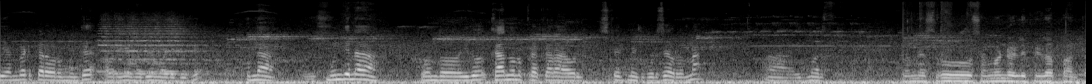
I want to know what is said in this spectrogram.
ಈ ಅಂಬೇಡ್ಕರ್ ಅವರ ಮುಂದೆ ಅವರಿಗೆ ಮದುವೆ ಮಾಡಿದ್ದೀವಿ. ಇನ್ನು ಮುಂದಿನ ಒಂದು ಇದು ಕಾನೂನು ಪ್ರಕಾರ ಅವ್ರಿಗೆ ಸ್ಟೇಟ್ಮೆಂಟ್ ಕೊಡಿಸಿ ಅವರನ್ನು ಇದು ಮಾಡ್ತೀವಿ ನನ್ನ ಹೆಸರು ಸಂಗೊಂಡಳ್ಳಿ ಪಿಳ್ಳಪ್ಪ ಅಂತ.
